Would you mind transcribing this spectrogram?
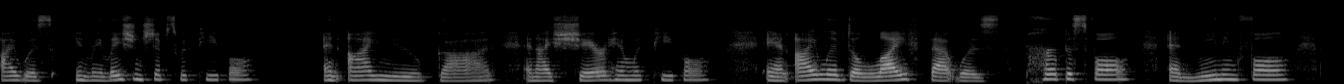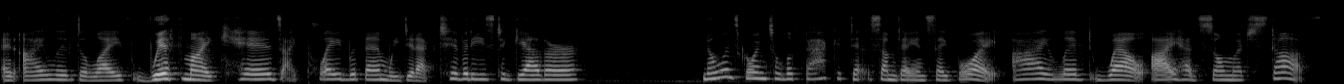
I was in relationships with people and I knew God and I shared Him with people and I lived a life that was purposeful and meaningful and I lived a life with my kids. I played with them, we did activities together. No one's going to look back someday and say, Boy, I lived well. I had so much stuff.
